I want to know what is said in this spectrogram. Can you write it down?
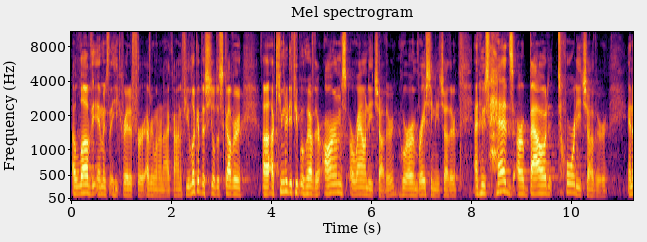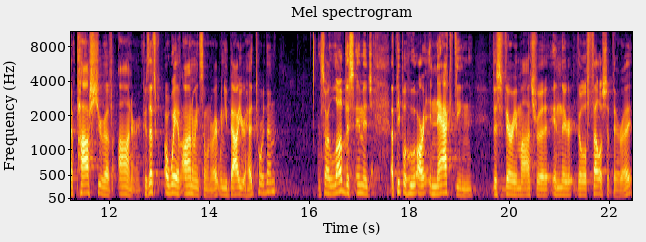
I love the image that he created for everyone on Icon. If you look at this, you'll discover uh, a community of people who have their arms around each other, who are embracing each other, and whose heads are bowed toward each other in a posture of honor. Because that's a way of honoring someone, right? When you bow your head toward them. And so I love this image of people who are enacting this very mantra in their, their little fellowship there, right?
